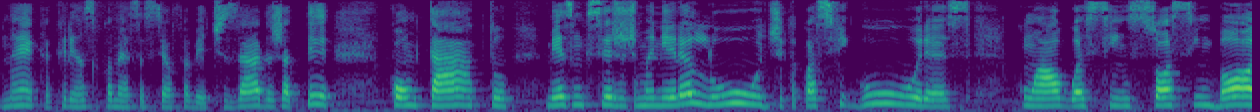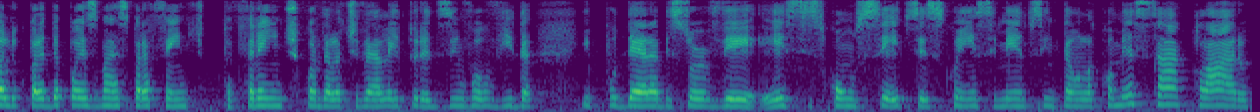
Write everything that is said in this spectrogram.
né, que a criança começa a ser alfabetizada, já ter contato, mesmo que seja de maneira lúdica, com as figuras, com algo assim só simbólico, para depois, mais para frente, frente, quando ela tiver a leitura desenvolvida e puder absorver esses conceitos, esses conhecimentos, então ela começar, claro,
